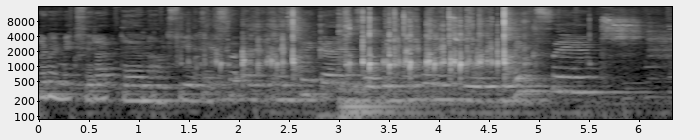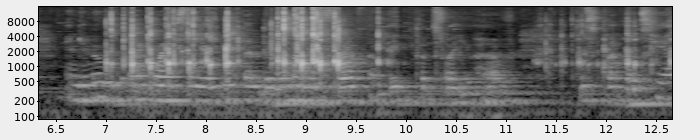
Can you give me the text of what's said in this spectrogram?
let me mix it up, then I'll see you guys. So as you can see guys, been going to mix it. And you know egg whites when you beat them, they normally froth a bit, that's why you have these bubbles here.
